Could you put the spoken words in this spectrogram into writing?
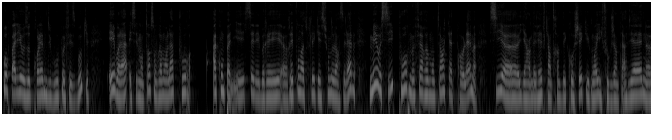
pour pallier aux autres problèmes du groupe Facebook. Et voilà, et ces mentors sont vraiment là pour accompagner, célébrer, euh, répondre à toutes les questions de leurs élèves, mais aussi pour me faire remonter en cas de problème. Si il euh, y a un élève qui est en train de décrocher, que moi il faut que j'intervienne, euh,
